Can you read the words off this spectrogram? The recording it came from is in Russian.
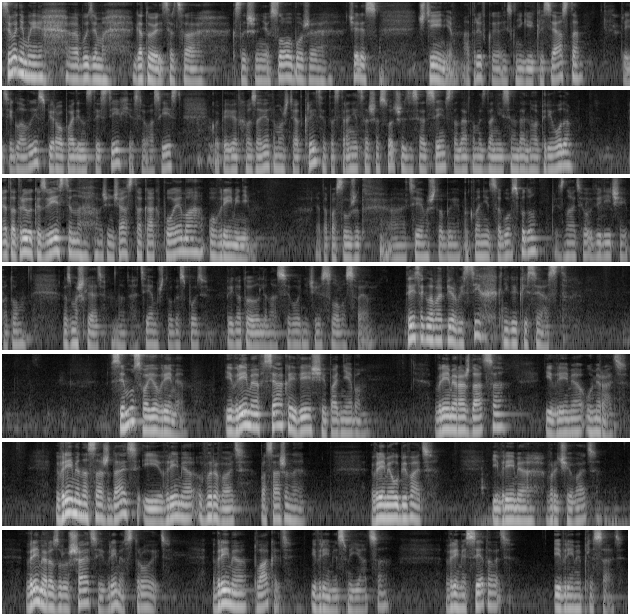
Сегодня мы э, будем готовить сердца к слышанию Слова Божия через чтение отрывка из книги Екклесиаста, 3 главы, с 1 по 11 стих. Если у вас есть копия Ветхого Завета, можете открыть. Это страница 667 в стандартном издании синодального перевода. Этот отрывок известен очень часто как поэма о времени – это послужит а, тем, чтобы поклониться Господу, признать Его величие и потом размышлять над тем, что Господь приготовил для нас сегодня через Слово Свое. Третья глава, первый стих, книга Екклесиаст. «Всему свое время, и время всякой вещи под небом, время рождаться и время умирать, время насаждать и время вырывать посаженное – Время убивать и время врачевать, время разрушать и время строить, время плакать и время смеяться, время сетовать и время плясать,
